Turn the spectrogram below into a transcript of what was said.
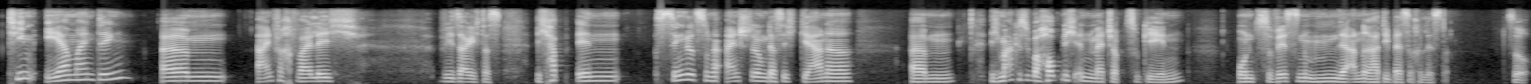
Team eher mein Ding. Ähm, einfach weil ich, wie sage ich das? Ich habe in Singles so eine Einstellung, dass ich gerne, ähm, ich mag es überhaupt nicht in ein Matchup zu gehen und zu wissen, hm, der andere hat die bessere Liste. So.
